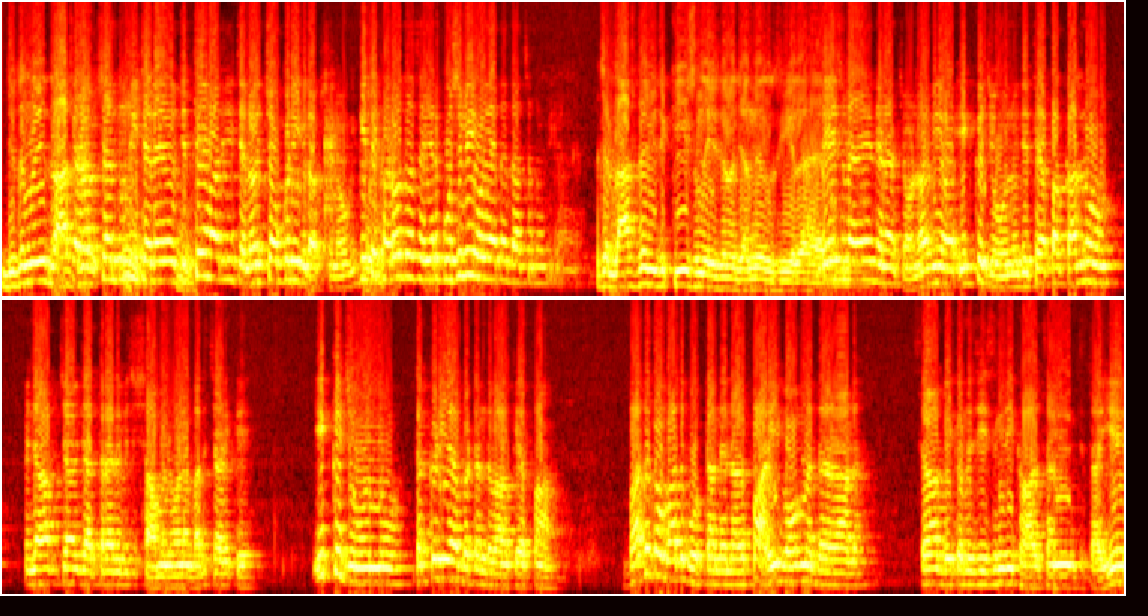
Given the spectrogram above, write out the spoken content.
ਜਿੱਦਨ ਮੇਰੀ ਲਾਸਟ ਕਰਪਸ਼ਨ ਤੁਸੀਂ ਚਲੇ ਜਾਓ ਜਿੱਥੇ ਮਰਜ਼ੀ ਚਲੋ ਚੌਕੜੀ ਕਰਪਸ਼ਨ ਹੋਗੀ ਕਿਤੇ ਖੜੋ ਤਾਂ ਸਹੀ ਯਾਰ ਕੁਝ ਵੀ ਹੋਇਆ ਤਾਂ ਦੱਸ ਕੀ ਹੋਇਆ ਅੱਛਾ ਲਾਸਟ ਦੇ ਵਿੱਚ ਕੀ ਸੰਦੇਸ਼ ਦੇਣਾ ਚਾਹੁੰਦੇ ਹੋ ਤੁਸੀਂ ਇਹਦਾ ਹੈ? ਦੇਸ਼ ਮੈਂ ਇਹ ਦੇਣਾ ਚਾਹੁੰਦਾ ਵੀ 1 ਜੂਨ ਨੂੰ ਜਿੱਥੇ ਆਪਾਂ ਕੱਲ ਨੂੰ ਪੰਜਾਬ ਚ ਯਾਤਰਾ ਦੇ ਵਿੱਚ ਸ਼ਾਮਲ ਹੋਣਾ ਵੱਧ ਚੜ ਕੇ 1 ਜੂਨ ਨੂੰ ਤੱਕੜੀ ਦਾ ਬਟਨ ਦਬਾ ਕੇ ਆਪਾਂ ਵੱਧ ਤੋਂ ਵੱਧ ਵੋਟਾਂ ਦੇ ਨਾਲ ਭਾਰੀ ਬਹੁਮਤ ਦੇ ਨਾਲ ਸਰਦਾਰ ਬਿਕਰਮਜੀਤ ਸਿੰਘ ਜੀ ਖਾਲਸਾ ਨੂੰ ਜਿਤਾਈਏ।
